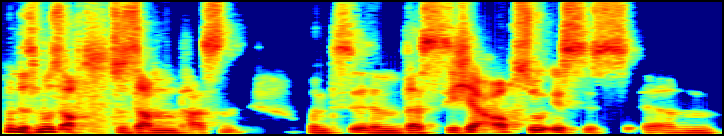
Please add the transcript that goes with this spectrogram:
Und das muss auch zusammenpassen. Und ähm, was sicher auch so ist, ist, ähm,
